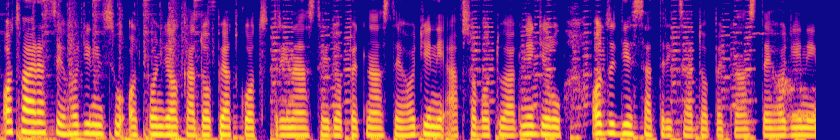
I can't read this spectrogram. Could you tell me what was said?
Otváracie hodiny sú od pondelka do piatku od 13. do 15. hodiny a v sobotu a v nedelu od 10.30 do 15. hodiny.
